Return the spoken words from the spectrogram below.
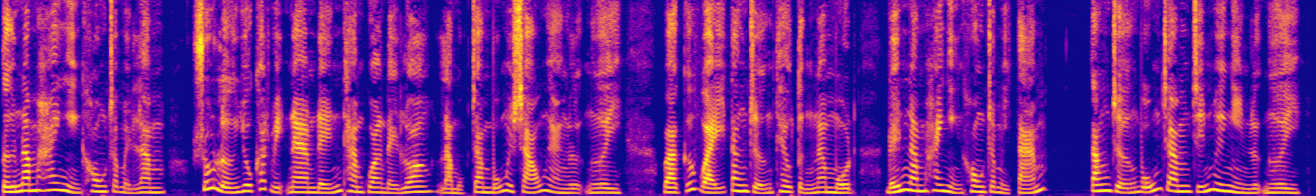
từ năm 2015, số lượng du khách Việt Nam đến tham quan Đài Loan là 146.000 lượt người và cứ vậy tăng trưởng theo từng năm một đến năm 2018, tăng trưởng 490.000 lượt người –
